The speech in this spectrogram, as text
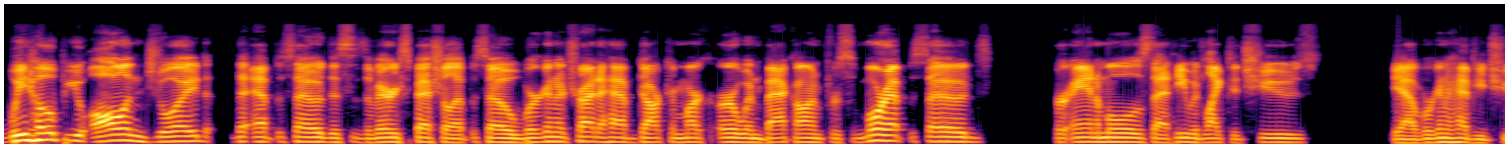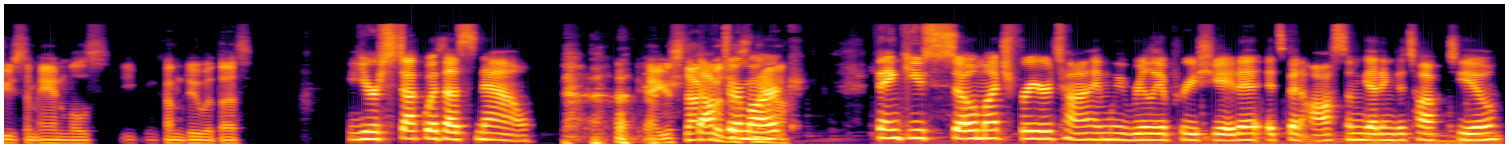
we hope you all enjoyed the episode. This is a very special episode. We're going to try to have Dr. Mark Irwin back on for some more episodes for animals that he would like to choose. Yeah, we're going to have you choose some animals you can come do with us. you're stuck with us now. Yeah, you're stuck with Dr. Mark. now. Mark, thank you so much for your time. We really appreciate it. It's been awesome getting to talk to you.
